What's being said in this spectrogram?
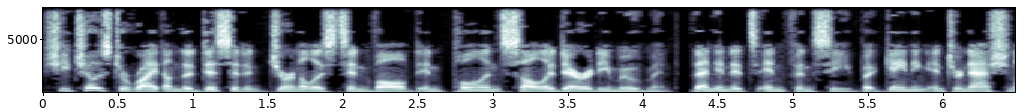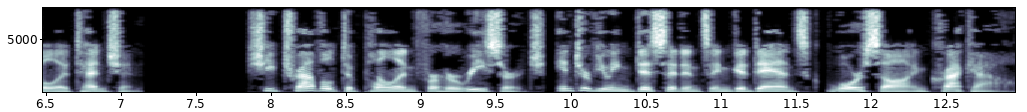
She chose to write on the dissident journalists involved in Poland's Solidarity movement, then in its infancy but gaining international attention. She traveled to Poland for her research, interviewing dissidents in Gdansk, Warsaw and Krakow.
